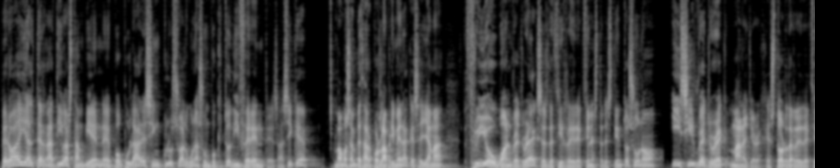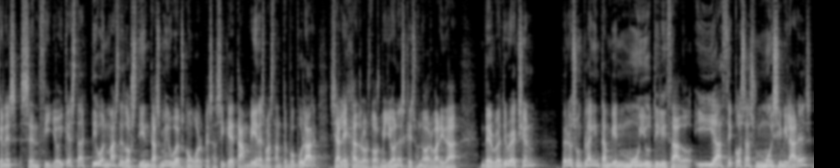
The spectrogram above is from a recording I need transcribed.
pero hay alternativas también eh, populares, incluso algunas un poquito diferentes. Así que Vamos a empezar por la primera que se llama 301 Redirects, es decir, redirecciones 301, Easy Redirect Manager, gestor de redirecciones sencillo y que está activo en más de 200.000 webs con WordPress, así que también es bastante popular, se aleja de los 2 millones, que es una barbaridad de redirection, pero es un plugin también muy utilizado y hace cosas muy similares.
